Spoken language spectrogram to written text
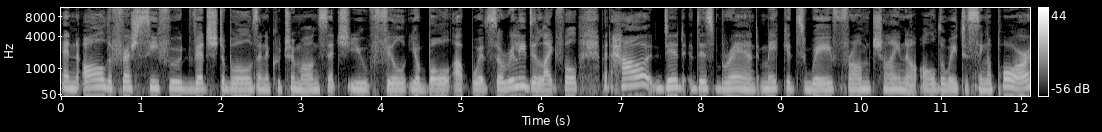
and all the fresh seafood, vegetables, and accoutrements that you fill your bowl up with. So really delightful. But how did this brand make its way from China all the way to Singapore?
